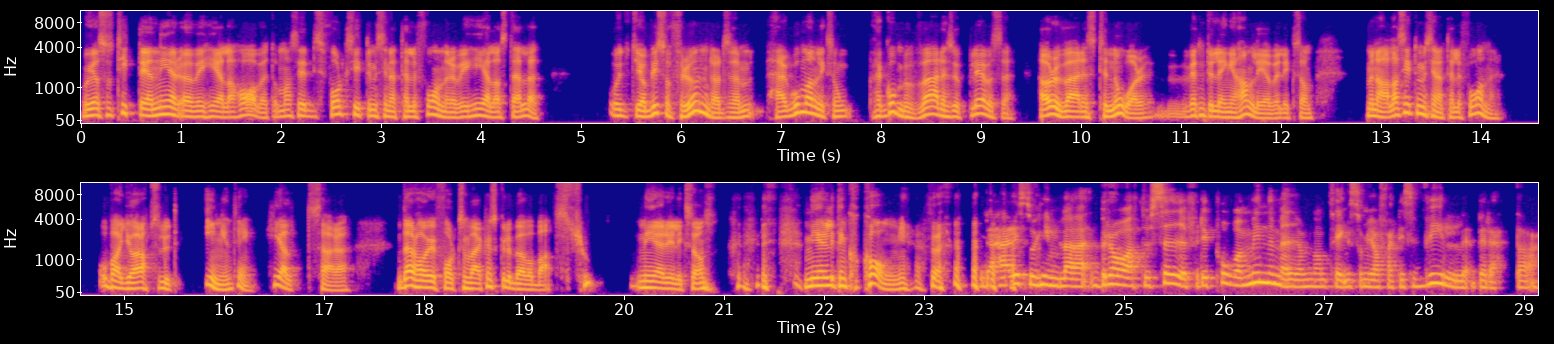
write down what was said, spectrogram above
Och jag så tittar jag ner över hela havet och man ser folk sitter med sina telefoner över hela stället. Och jag blir så förundrad. Så här, här går man liksom, här går man på världens upplevelse. Här har du världens tenor. Jag vet inte hur länge han lever liksom. Men alla sitter med sina telefoner och bara gör absolut ingenting. Helt så här. Där har ju folk som verkligen skulle behöva bara ner i liksom, ner i en liten kokong. Det här är så himla bra att du säger, för det påminner mig om någonting som jag faktiskt vill berätta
